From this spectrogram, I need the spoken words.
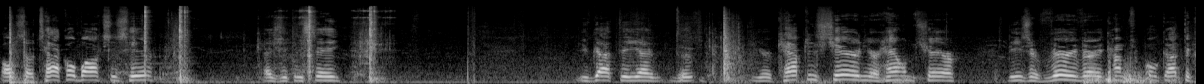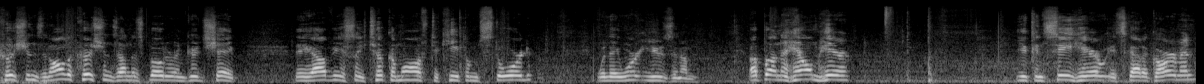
Also tackle boxes here, as you can see. You've got the, uh, the your captain's chair and your helm chair. These are very, very comfortable. Got the cushions, and all the cushions on this boat are in good shape. They obviously took them off to keep them stored when they weren't using them. Up on the helm here, you can see here, it's got a Garmin.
